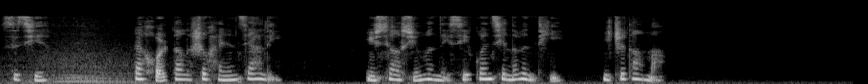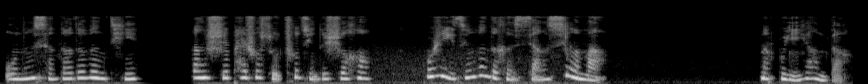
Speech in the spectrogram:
思琪，待会儿到了受害人家里，你需要询问哪些关键的问题？你知道吗？我能想到的问题，当时派出所出警的时候，不是已经问的很详细了吗？那不一样的，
